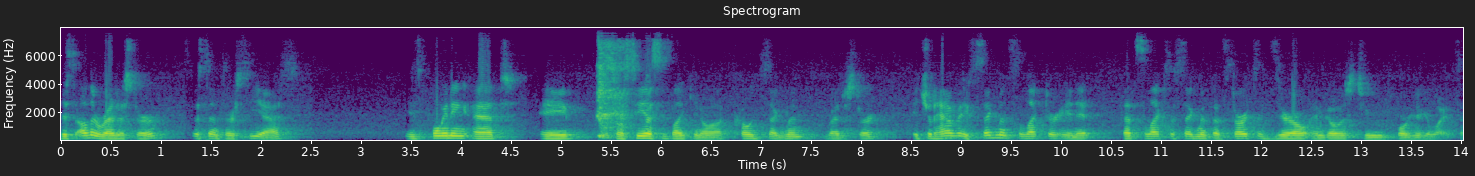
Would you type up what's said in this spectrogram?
this other register, sysenter CS, is pointing at a, so CS is like, you know, a code segment register. It should have a segment selector in it that selects a segment that starts at zero and goes to four gigabytes.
